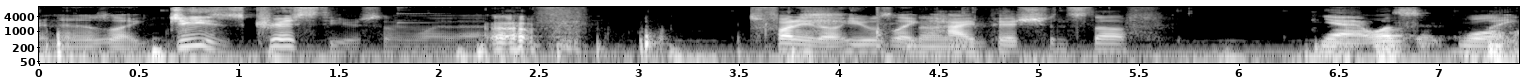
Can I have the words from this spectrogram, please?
and it was like Jesus Christie or something like that. It's funny though. He was like Nice. high pitched and stuff. Yeah, it wasn't well, like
